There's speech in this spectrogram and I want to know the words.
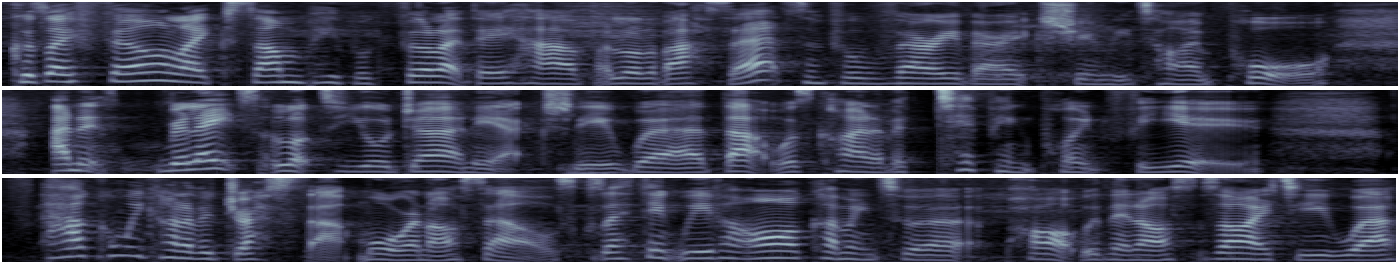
Because I feel like some people feel like they have a lot of assets and feel very, very extremely time poor. And it relates a lot to your journey, actually, where that was kind of a tipping point for you how can we kind of address that more in ourselves? Because I think we are coming to a part within our society where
